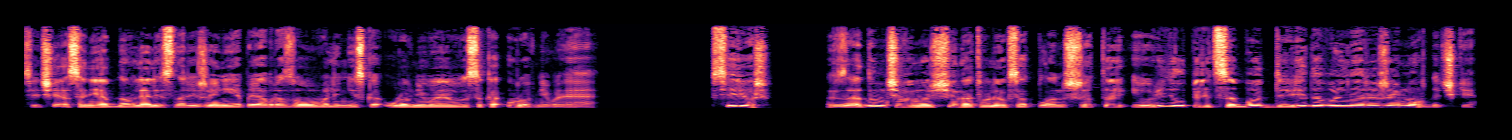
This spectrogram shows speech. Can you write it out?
Сейчас они обновляли снаряжение и преобразовывали низкоуровневое в высокоуровневое. «Сереж!» Задумчивый мужчина отвлекся от планшета и увидел перед собой две довольно рыжие мордочки.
